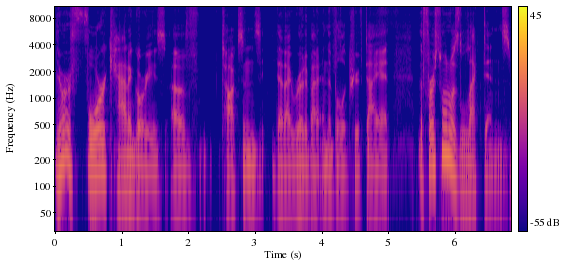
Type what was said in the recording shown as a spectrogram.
There are four categories of toxins that I wrote about in the Bulletproof Diet. The first one was lectins.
